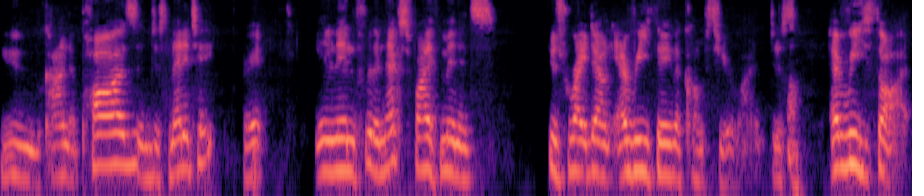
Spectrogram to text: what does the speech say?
you kind of pause and just meditate, right? And then for the next five minutes, just write down everything that comes to your mind, just Huh. every thought,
